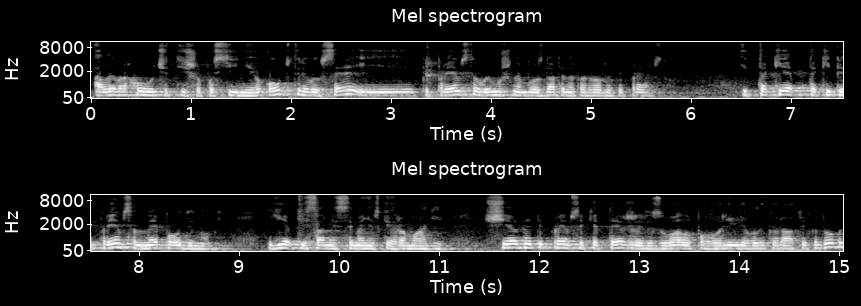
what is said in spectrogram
Але враховуючи ті, що постійні обстріли, все, і підприємство вимушене було здати на переробне підприємство. І таке, такі підприємства не поодинокі. Є в тій самій Семенівській громаді ще одне підприємство, яке теж реалізувало поголів'я великої ратої худоби.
